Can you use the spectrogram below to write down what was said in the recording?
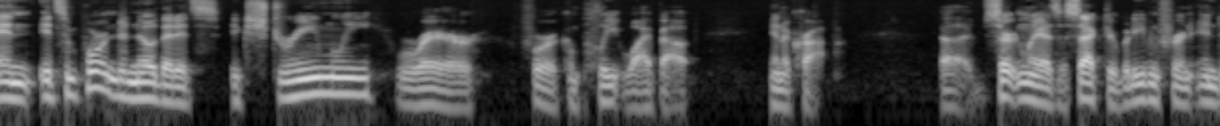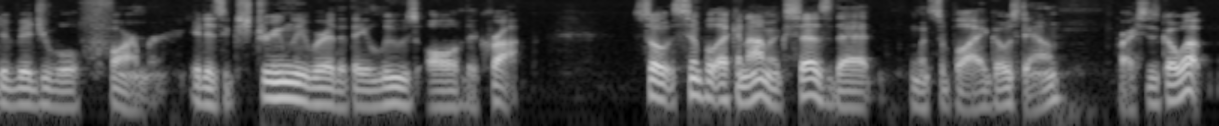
And it's important to know that it's extremely rare for a complete wipeout in a crop. Uh, certainly as a sector, but even for an individual farmer, it is extremely rare that they lose all of their crop. So simple economics says that when supply goes down, prices go up.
